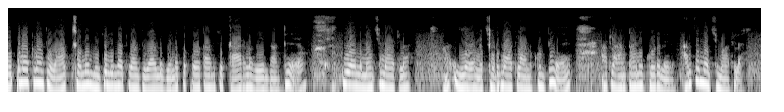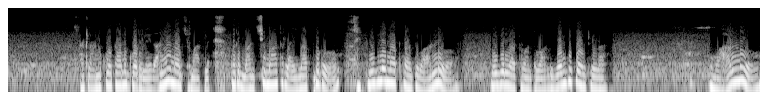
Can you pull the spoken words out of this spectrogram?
చెప్పినటువంటి వాక్యము మిగిలినటువంటి వాళ్ళు వినకపోవటానికి కారణం ఏంటంటే ఏమైనా మంచి మాటల ఏమైనా చెడు మాటల అనుకుంటే అట్లా అంటానికి కూడా లేదు. అంత మంచి మాటలే. అట్లా అనుకోవటానికి కూడా లేదు. అన్ని మంచి మాటలే. మరి మంచి మాటలు అయినప్పుడు మిగిలినటువంటి వాళ్ళు మిగిలినటువంటి వాళ్ళు ఎందుకు వింటున్నా వాళ్ళు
